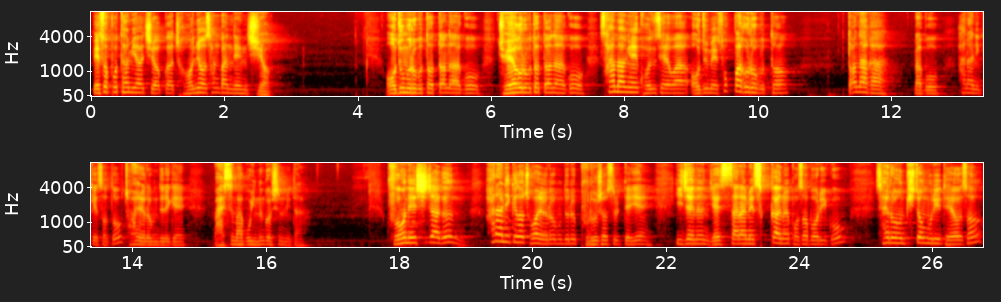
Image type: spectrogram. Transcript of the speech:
메소포타미아 지역과 전혀 상반된 지역. 어둠으로부터 떠나고 죄악으로부터 떠나고 사망의 권세와 어둠의 속박으로부터 떠나가라고 하나님께서도 저와 여러분들에게 말씀하고 있는 것입니다. 구원의 시작은 하나님께서 저와 여러분들을 부르셨을 때에 이제는 옛사람의 습관을 벗어버리고 새로운 피조물이 되어서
